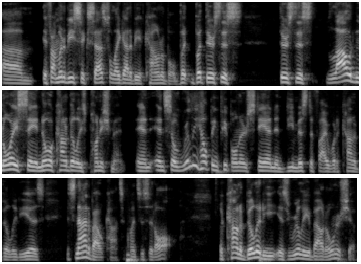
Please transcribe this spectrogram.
um, if i'm going to be successful i got to be accountable. But but there's this there's this loud noise saying no accountability is punishment. And and so really helping people understand and demystify what accountability is it's not about consequences at all. Accountability is really about ownership.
